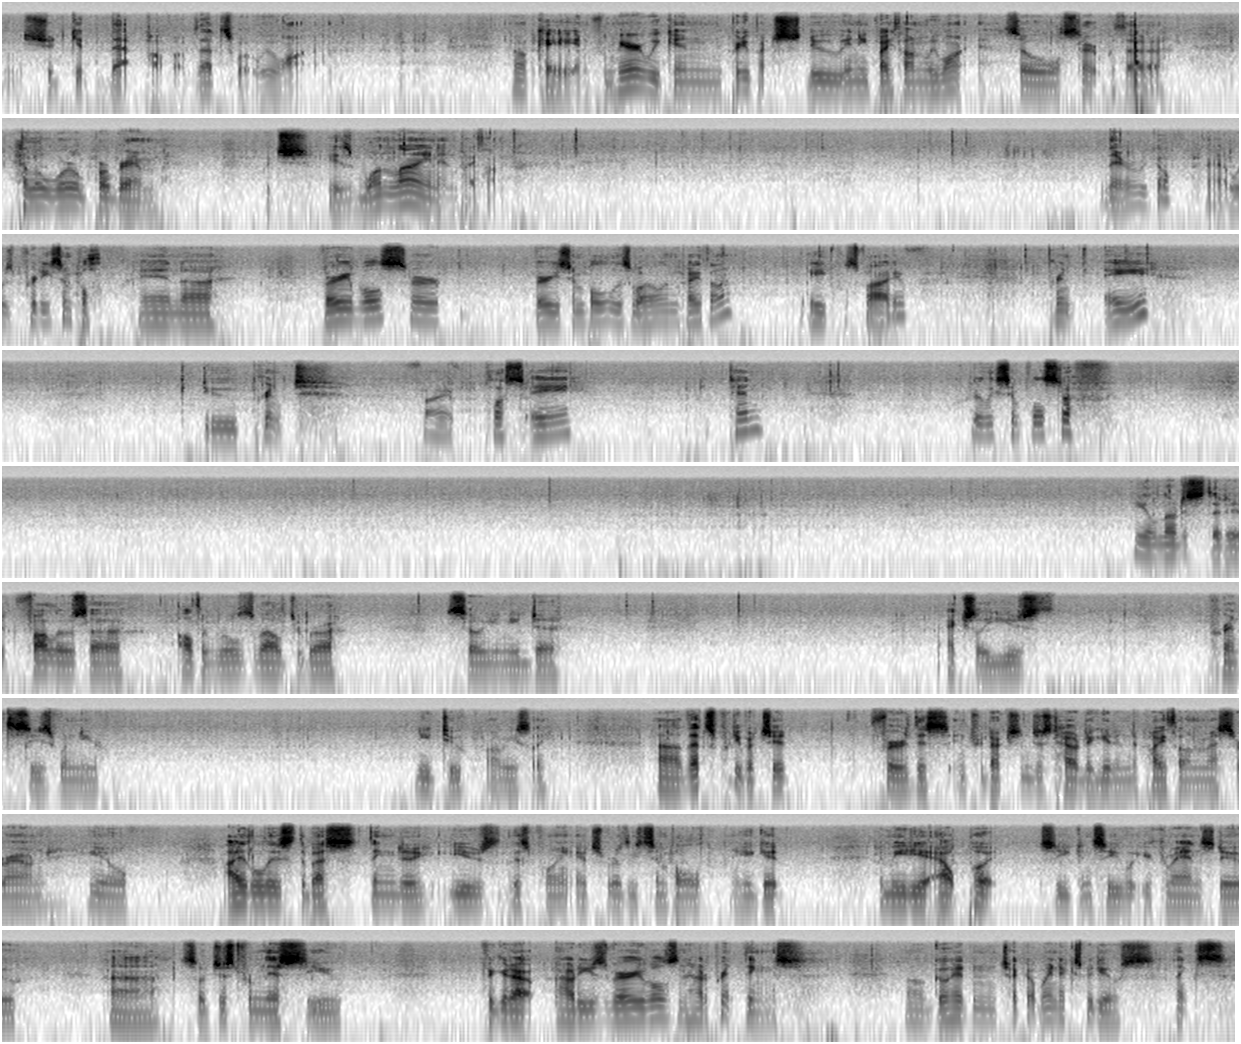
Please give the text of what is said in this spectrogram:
You should get that pop up. That's what we want. Okay, and from here we can pretty much do any Python we want. So we'll start with a hello world program, which is one line in Python. There we go. That was pretty simple. And uh, variables are very simple as well in Python. A equals 5. Print A. Do print 5 plus A. 10. Really simple stuff. You'll notice that it follows uh, all the rules of algebra, so you need to actually use parentheses when you need to, obviously. Uh, that's pretty much it for this introduction, just how to get into Python and mess around. You know, idle is the best thing to use at this point. It's really simple. You get immediate output so you can see what your commands do. Uh, so just from this you figured out how to use variables and how to print things. Uh, go ahead and check out my next videos. Thanks.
